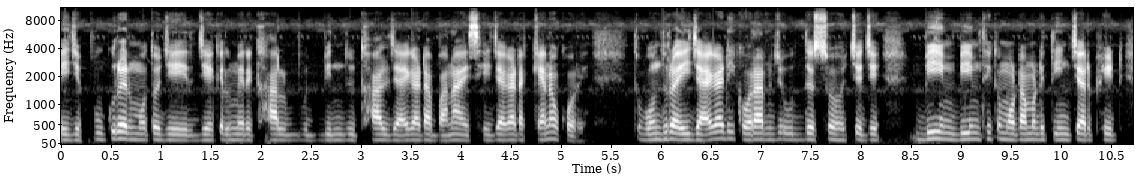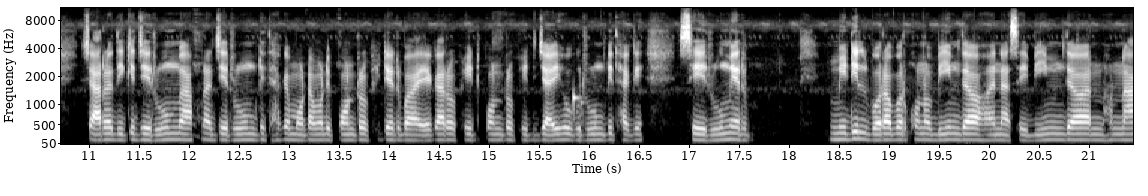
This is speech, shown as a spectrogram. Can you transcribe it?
এই যে পুকুরের মতো যে জেকেল মেরে খাল, বিন্দু খাল জায়গাটা বানায়, সেই জায়গাটা কেন করে? তো বন্ধুরা, এই জায়গাটি করার যে উদ্দেশ্য হচ্ছে যে, বিম বিম থেকে মোটামুটি তিন চার ফিট চারোদিকে যে রুম, আপনার যে রুমটি থাকে মোটামুটি পনেরো ফিটের বা এগারো ফিট, পনেরো ফিট যাই হোক রুমটি থাকে, সেই রুমের মিডিল বরাবর কোনো বিম দেওয়া হয় না। সেই বিম দেওয়া না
